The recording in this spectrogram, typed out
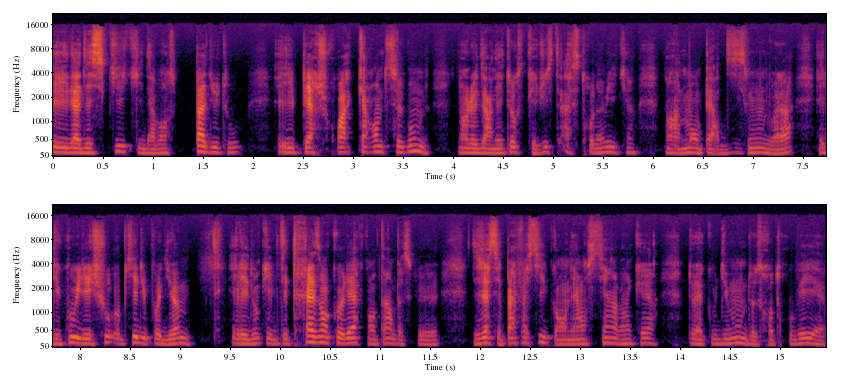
Et il a des skis qui n'avancent pas du tout. Et il perd, je crois, 40 secondes dans le dernier tour, ce qui est juste astronomique. Hein. Normalement, on perd 10 secondes, voilà. Et du coup, il échoue au pied du podium. Et donc, il était très en colère, Quentin, parce que déjà, c'est pas facile quand on est ancien vainqueur de la Coupe du Monde de se retrouver euh,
